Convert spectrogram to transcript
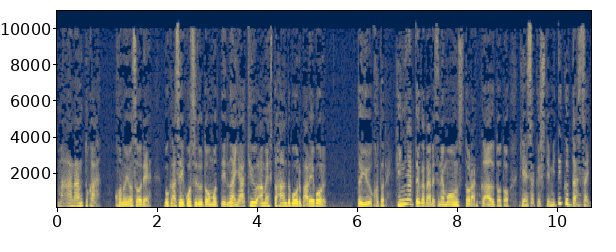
まあなんとかこの予想で僕が成功すると思っているのは野球、アメフト、ハンドボール、バレーボール。ということで、気になるという方はですね、モンストラックアウトと検索してみてください。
